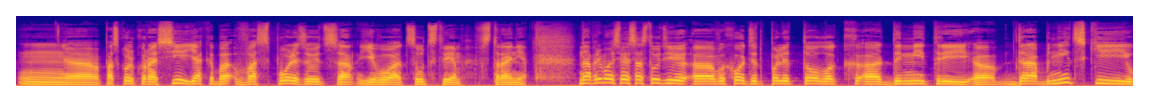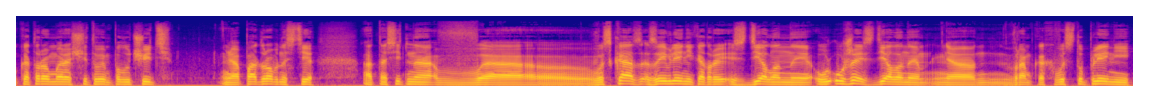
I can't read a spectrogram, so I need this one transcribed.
э, поскольку Россия якобы воспользуется его отсутствием в стране. На прямой связь со студией выходит политолог Дмитрий Дробницкий, у которого мы рассчитываем получить подробности относительно в, высказ... заявлений, которые сделаны, уже сделаны в рамках выступлений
